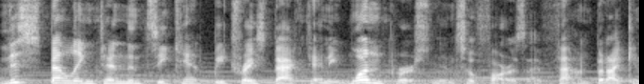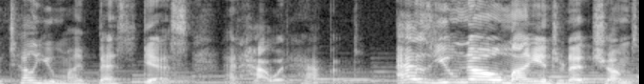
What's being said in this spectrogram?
This spelling tendency can't be traced back to any one person insofar as I've found, but I can tell you my best guess at how it happened. As you know, my internet chums,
